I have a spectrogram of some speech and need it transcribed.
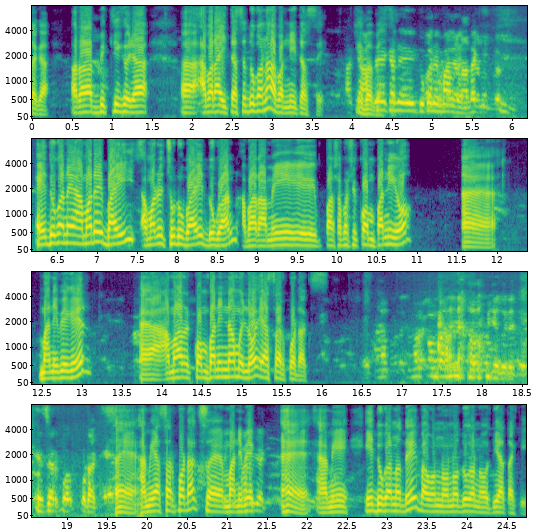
জায়গা। আর বিক্রি করে আবার আইতাছে দোকানে আবার নিতেছে। আচ্ছা, এই দোকানে আমার এই ভাই আমার ছোট ভাই দোকান আবার আমি পাশাপাশি কোম্পানিও মানি ব্যাগের আমার কোম্পানির নাম হইল এস আর প্রোডাক্টস এসআর হ্যাঁ আমি S R products money bag হ্যাঁ আমি এই দোকানও দেই বা অন্য অন্য দোকানও দিয়া থাকি।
